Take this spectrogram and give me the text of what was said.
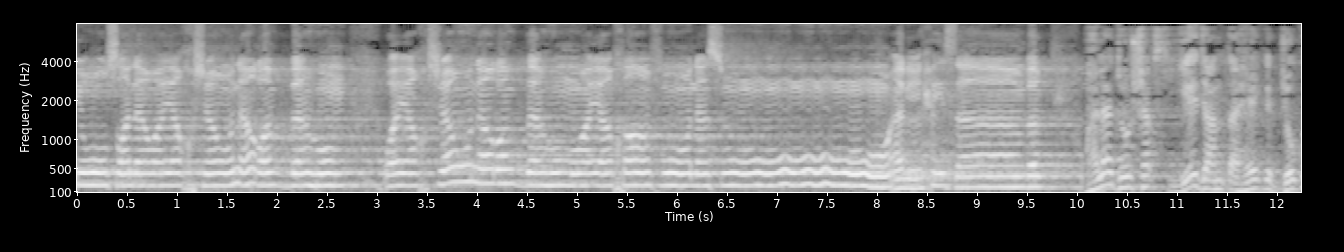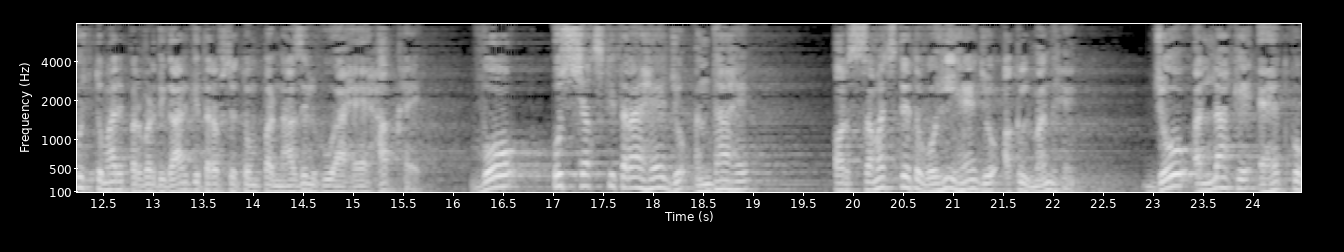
يوصل ويخشون ربهم ويخشون ربهم ويخافون سوء الحساب بھلا جو شخص یہ جانتا ہے کہ جو کچھ تمہارے پروردگار کی طرف سے تم پر نازل ہوا ہے، حق ہے۔ وہ اس شخص کی طرح ہے جو اندھا ہے، اور سمجھتے تو وہی ہیں جو عقل مند ہیں، جو اللہ کے عہد کو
